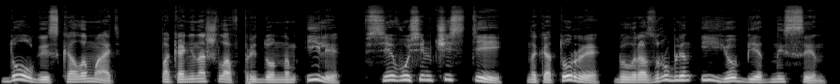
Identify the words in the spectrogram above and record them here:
Долго искала мать, пока не нашла в придонном иле все восемь частей, на которые был разрублен ее бедный сын.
